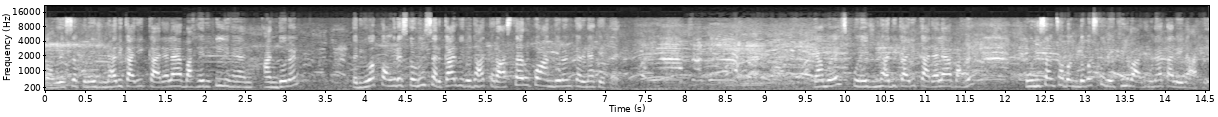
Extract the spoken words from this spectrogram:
काँग्रेसचं पुणे जिल्हाधिकारी कार्यालयाबाहेरही हे आंदोलन तर युवक काँग्रेसकडून सरकार विरोधात रास्ता रोको आंदोलन करण्यात येत आहे. त्यामुळेच पुणे जिल्हाधिकारी कार्यालयाबाहेर पोलिसांचा बंदोबस्त देखील वाढवण्यात आलेला आहे.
